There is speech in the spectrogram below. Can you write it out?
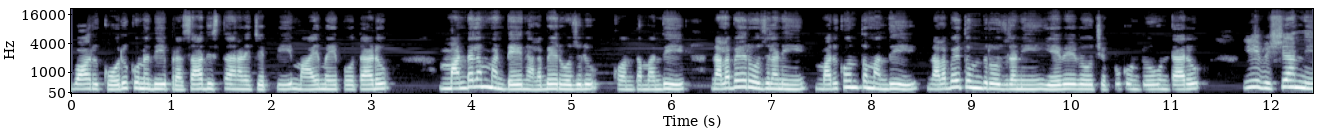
వారు కోరుకున్నది ప్రసాదిస్తానని చెప్పి మాయమైపోతాడు. మండలం అంటే నలభై రోజులు. కొంతమంది నలభై రోజులని మరికొంతమంది నలభై తొమ్మిది రోజులని ఏవేవో చెప్పుకుంటూ ఉంటారు. ఈ విషయాన్ని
